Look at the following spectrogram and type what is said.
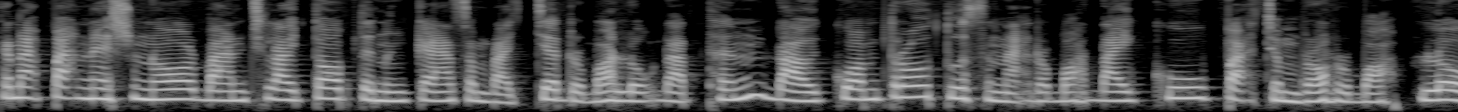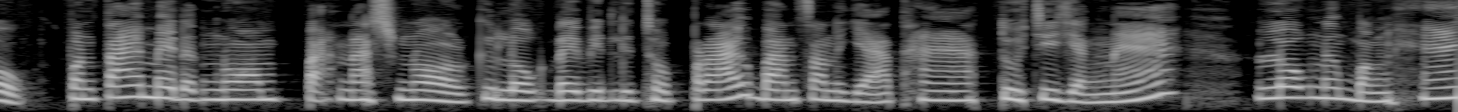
គណៈបក National បានឆ្លើយតបទៅនឹងការសម្រេចចិត្តរបស់លោក Dutton ដោយគ្រប់គ្រងទស្សនៈរបស់ដៃគូបកចម្រុះរបស់លោកប៉ុន្តែមេដឹកនាំបក National គឺលោក David Little Prau បានសន្យាថាទោះជាយ៉ាងណាលោកនឹងបង្ហាញ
